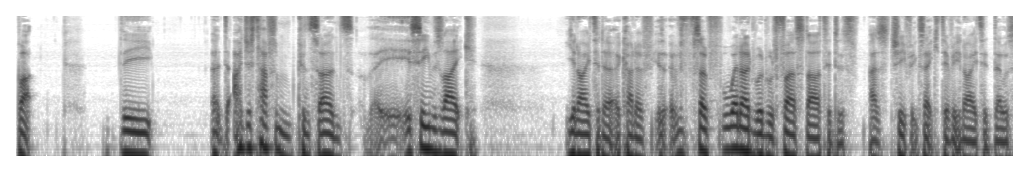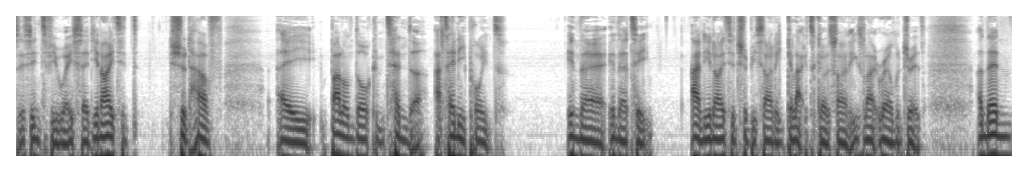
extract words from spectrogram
But the uh, I just have some concerns. It seems like United are, are kind of so. When Edward Woodward first started as as chief executive at United, there was this interview where he said United should have a Ballon d'Or contender at any point in their in their team and United should be signing Galactico signings like Real Madrid. And then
